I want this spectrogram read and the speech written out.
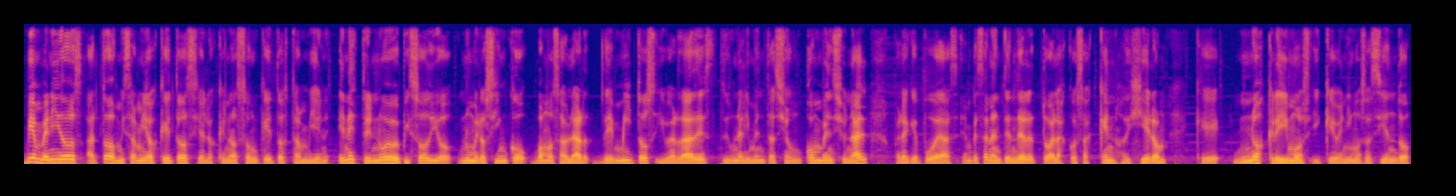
Bienvenidos a todos mis amigos ketos y a los que no son ketos también. En este nuevo episodio número 5 vamos a hablar de mitos y verdades de una alimentación convencional para que puedas empezar a entender todas las cosas que nos dijeron, que nos creímos y que venimos haciendo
